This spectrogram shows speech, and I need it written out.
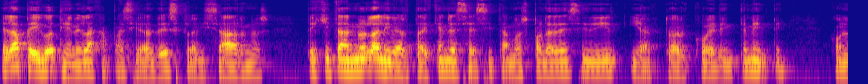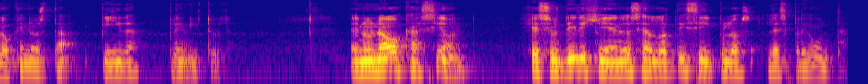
El apego tiene la capacidad de esclavizarnos, de quitarnos la libertad que necesitamos para decidir y actuar coherentemente con lo que nos da vida, plenitud. En una ocasión, Jesús dirigiéndose a los discípulos les pregunta,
